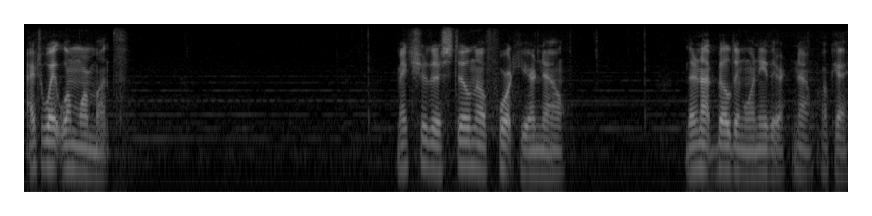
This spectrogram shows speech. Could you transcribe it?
I have to wait one more month. Make sure there's still no fort here. No. They're not building one either. No. Okay.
